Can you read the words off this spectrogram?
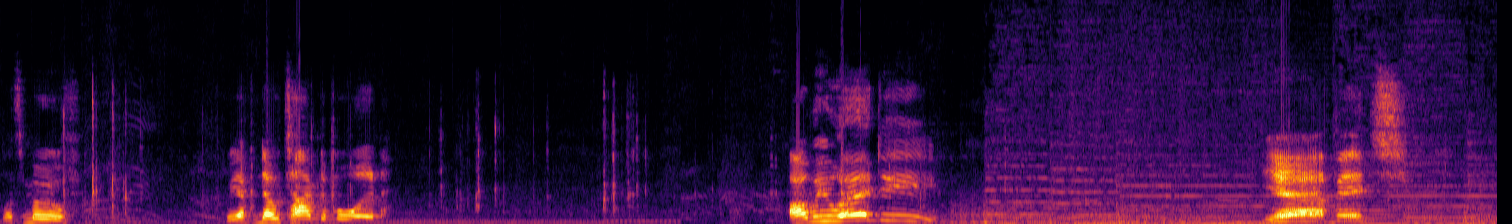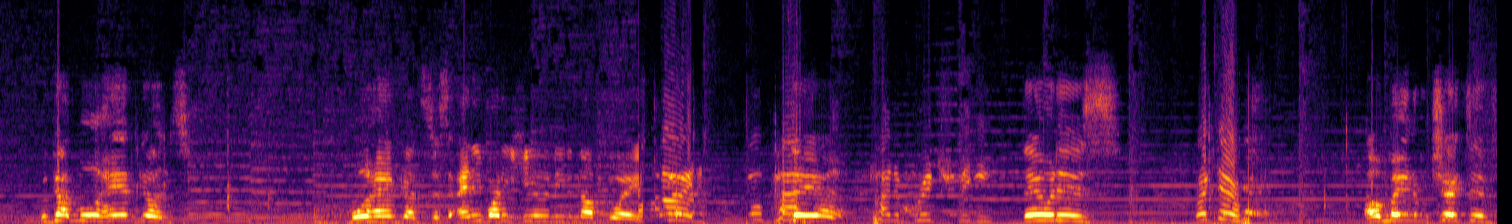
Let's move. We have no time to mourn. Are we ready? Yeah, bitch! We got more handguns! More handguns. Does anybody here need an upgrade? Alright, go past There! kind of bridge thingy. There it is! Right there. Our main objective!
